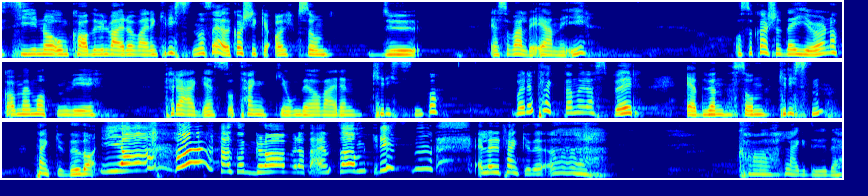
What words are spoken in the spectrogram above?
sier noe om hva det vil være å være en kristen, og så er det kanskje ikke alt som du er så veldig enig i. Og så kanskje det gjør noe med måten vi preges og tenker om det å være en kristen på. Bare tenk deg når jeg spør er du en sånn kristen. Tenker du da ja! Jeg er så glad for at jeg er en sånn kristen! Eller tenker du Hva legger du i det?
